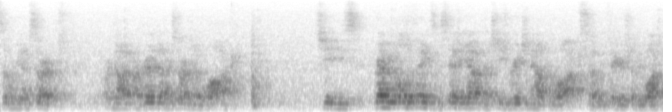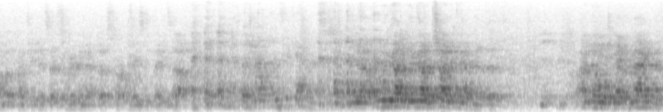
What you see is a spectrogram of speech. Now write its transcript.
So we're gonna start, our daughter, our granddaughter's starting to walk. She's grabbing all the things and standing up, but she's reaching out to walk, so we figure she'll be walking by the time she gets there, so we're gonna have to start raising things up. But not in the cabinet. Yeah, we've got, we've got a china cabinet that I know will be a magnet.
